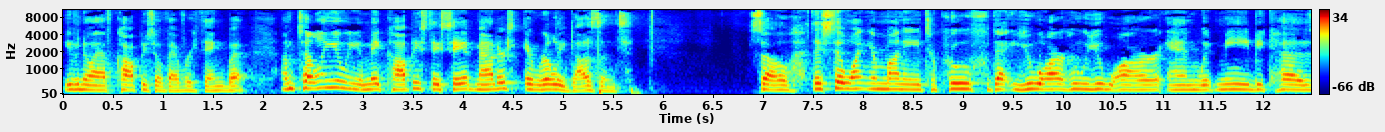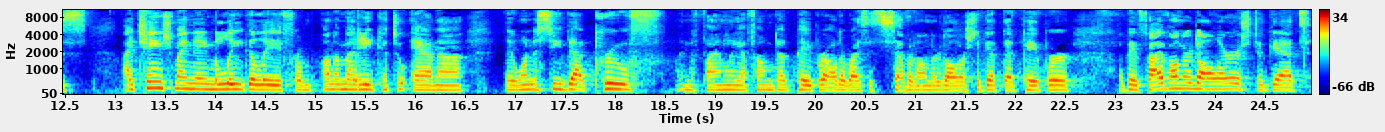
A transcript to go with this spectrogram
even though I have copies of everything. But I'm telling you, when you make copies, they say it matters. It really doesn't. So they still want your money to prove that you are who you are. And with me, because I changed my name legally from Anna Marika to Anna, they want to see that proof And finally I found that paper. Otherwise it's $700 to get that paper. I paid $500 to get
